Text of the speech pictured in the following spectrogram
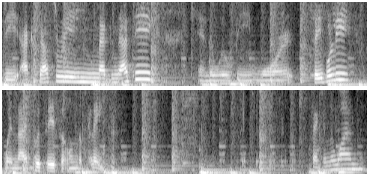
the accessory magnetic and it will be more stably when I put it on the plate. Second one,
